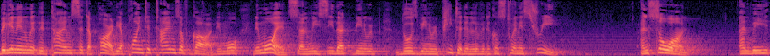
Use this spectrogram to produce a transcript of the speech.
beginning with the times set apart, the appointed times of God, the, Mo- the Moeds, and we see that being those being repeated in Leviticus 23, and so on. And we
